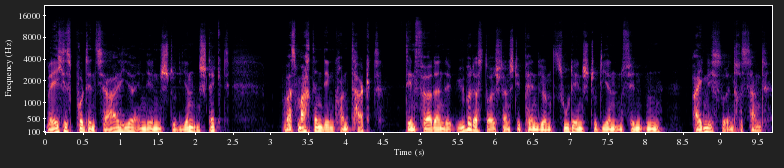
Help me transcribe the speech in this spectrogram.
welches Potenzial hier in den Studierenden steckt. Was macht denn den Kontakt, den Fördernde über das Deutschlandstipendium zu den Studierenden finden, eigentlich so interessant?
